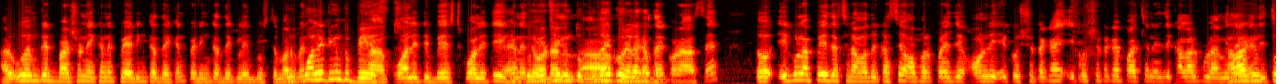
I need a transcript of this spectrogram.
আর ওয়েম গেট ভার্সন এখানে প্যাডিংটা দেখেন। প্যাডিংটা দেখলেই বুঝতে পারবেন। কোয়ালিটি কিন্তু বেস্ট কোয়ালিটি বেস্ট কোয়ালিটি এখানে জর্ডন কিন্তু খোদাই করে লেখা করা আছে। তো এগুলা পেয়ে যাচ্ছেন আমাদের কাছে। অফার প্রাইজে অনলি 2100 টাকায় 2100 টাকায় পাচ্ছেন এই যে কালারগুলো আমি কিন্তু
